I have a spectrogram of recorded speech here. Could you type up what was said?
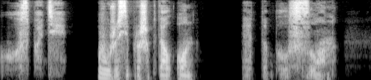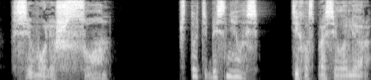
«Господи!» — в ужасе прошептал он. «Это был сон. Всего лишь сон». «Что тебе снилось?» — тихо спросила Лера.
